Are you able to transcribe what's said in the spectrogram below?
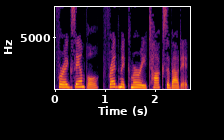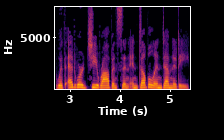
For example, Fred MacMurray talks about it with Edward G. Robinson in Double Indemnity,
